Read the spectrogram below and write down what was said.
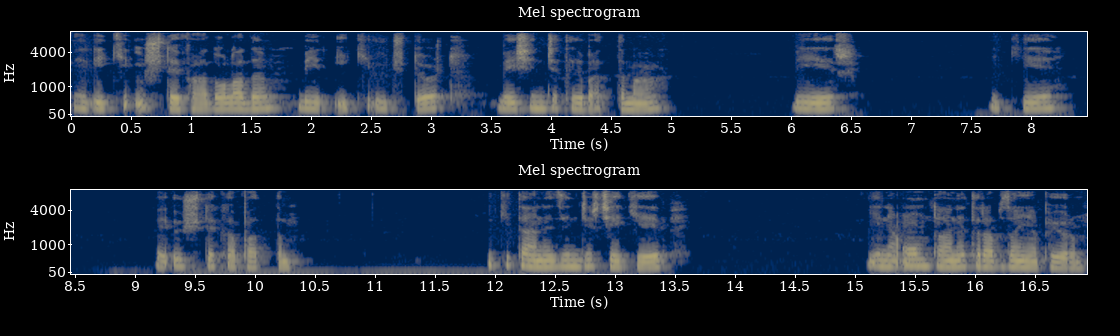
1 2 3 defa doladım. 1 2 3 4 5. tığ battıma 1 2 ve 3 de kapattım. 2 tane zincir çekip yine 10 tane trabzan yapıyorum.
